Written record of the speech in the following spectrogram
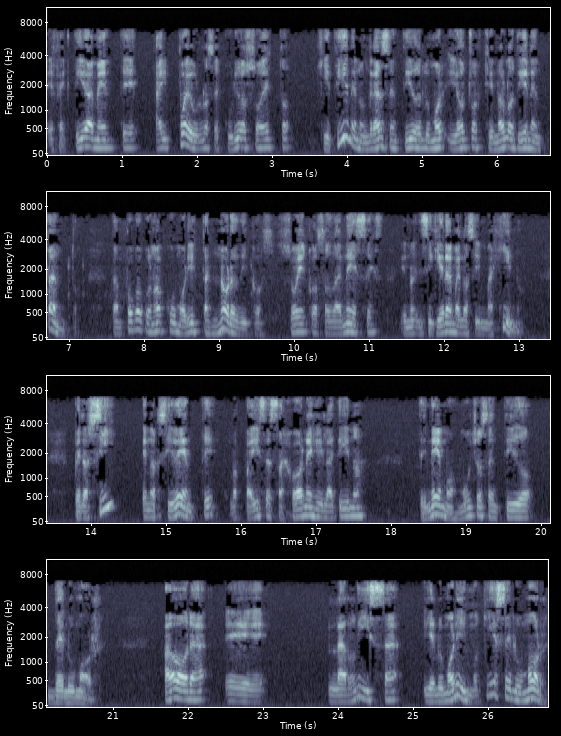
efectivamente, hay pueblos, es curioso esto, que tienen un gran sentido del humor y otros que no lo tienen tanto. Tampoco conozco humoristas nórdicos, suecos o daneses, y ni siquiera me los imagino. Pero sí, en Occidente, los países sajones y latinos, tenemos mucho sentido del humor. Ahora, eh, la risa y el humorismo. ¿Qué es el humor?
